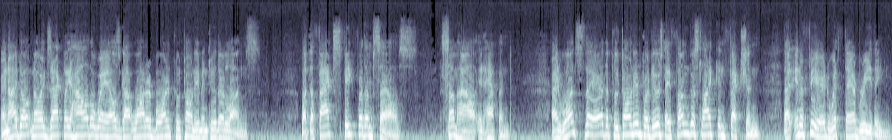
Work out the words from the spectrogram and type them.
and I don't know exactly how the whales got water-borne plutonium into their lungs, but the facts speak for themselves. Somehow it happened, and once there the plutonium produced a fungus-like infection that interfered with their breathing.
